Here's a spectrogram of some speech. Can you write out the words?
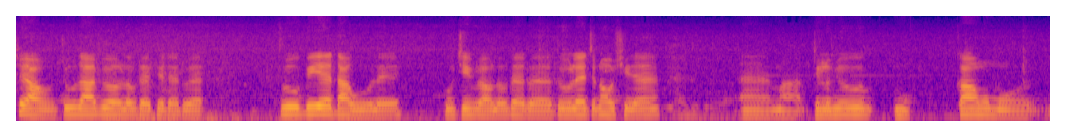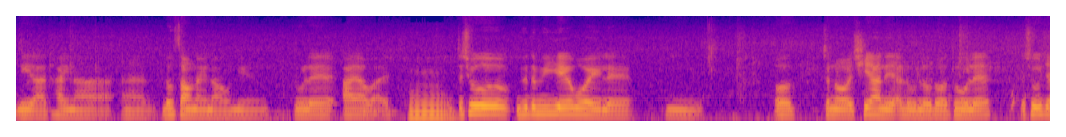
ချက်အောင်စူးစမ်းပြီးတော့လှုပ်တယ်ဖြစ်တဲ့အတွက်သူပြေးရတာကိုလည်းကိုကြည့်ပြီးတော့လှုပ်တဲ့အတွက်သူလည်းကျွန်တော်ရှည်တန်းအဲမှဒီလိုမျိုး ကောင်းမွန်မွန်နေတာထိုင်တာအဲလှုပ်ဆောင်နိုင်တာကိုမြင်သူလည်းအားရပါတယ်။တချို့မြို့သမီးရဲဘော်တွေလည်းဟိုကျွန်တော်ရှေ့ကနေအဲ့လိုလှုပ်တော့သူလည်းတချို့ကြ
